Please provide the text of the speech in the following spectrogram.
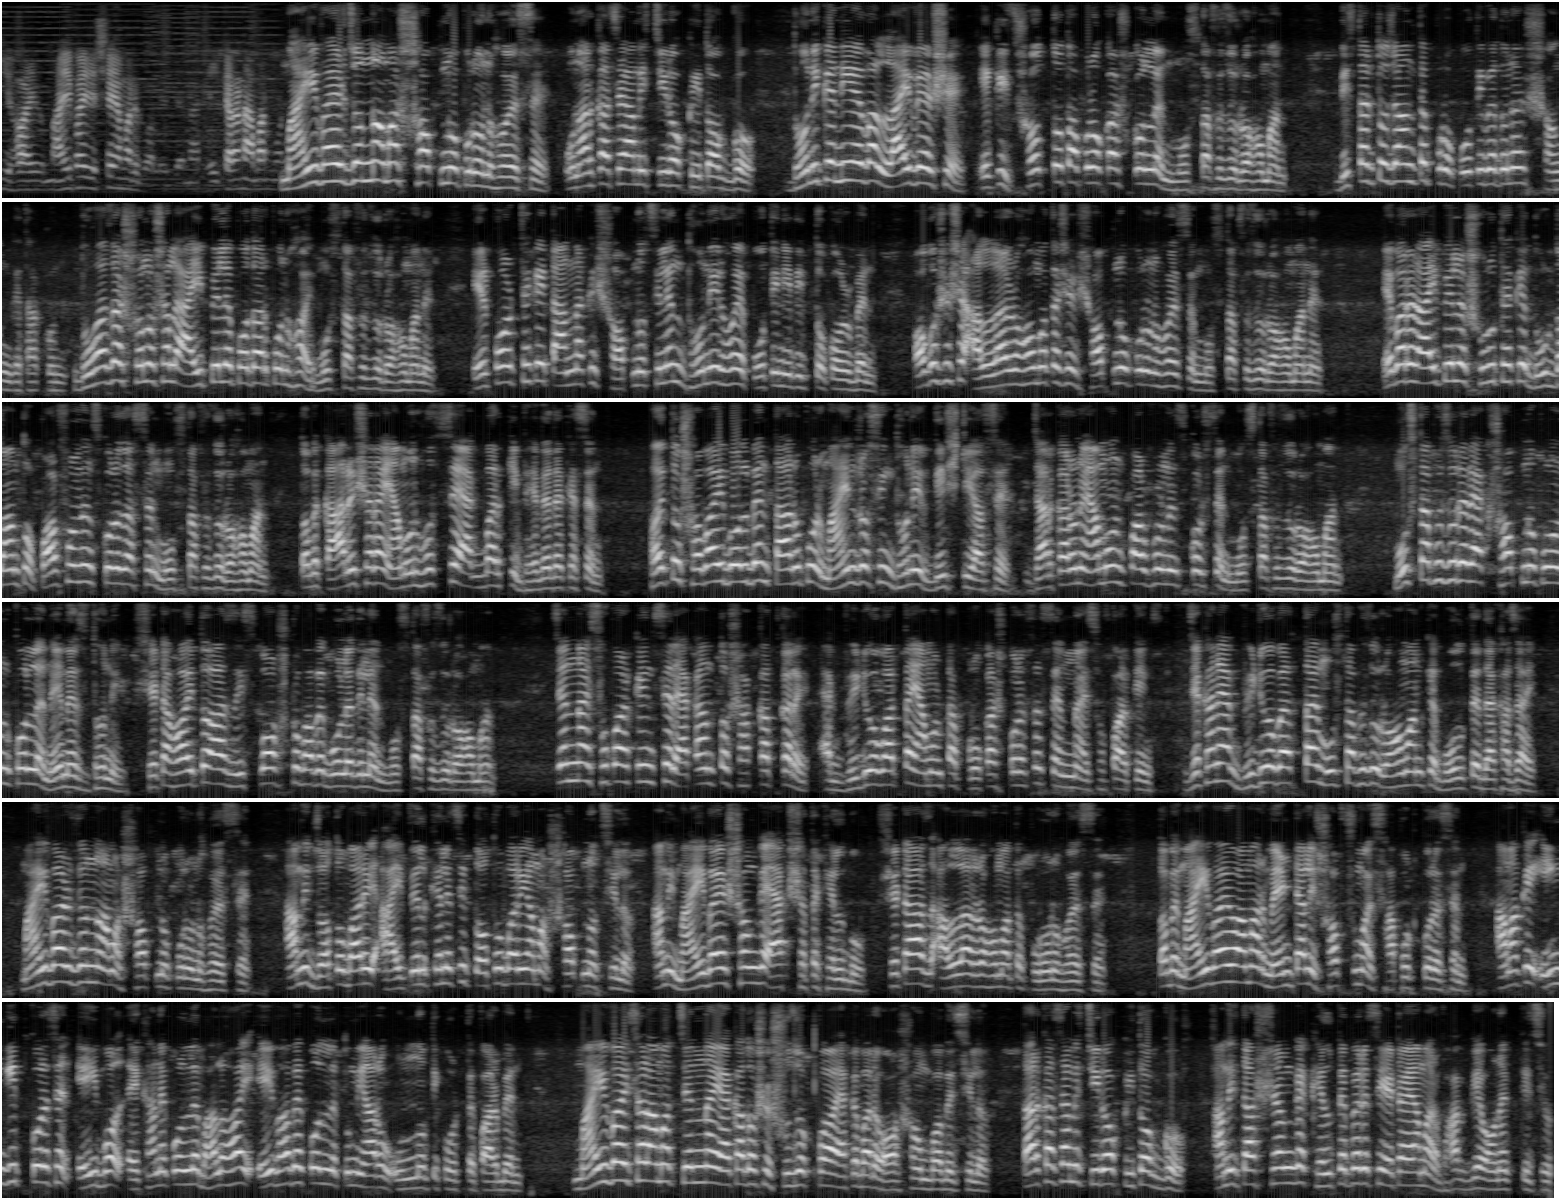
কি মাহি ভাইয়ের জন্য আমার স্বপ্ন পূরণ হয়েছে। ওনার কাছে আমি চিরকৃতজ্ঞ। ধোনিকে নিয়ে এবার লাইভে এসে একই সত্যতা প্রকাশ করলেন মুস্তাফিজুর রহমান। বিস্তারিত জানতে পুরো প্রতিবেদনের সঙ্গে থাকুন। দু হাজার ষোলো সালে আইপিএলে পদার্পণ হয় মুস্তাফিজুর রহমানের। এরপর থেকেই তার নাকি স্বপ্ন ছিলেন ধোনির হয়ে প্রতিনিধিত্ব করবেন। অবশেষে আল্লাহর রহমতে সেই স্বপ্ন পূরণ হয়েছে মুস্তাফিজুর রহমানের। এবারের আইপিএলের শুরু থেকে দুর্দান্ত পারফরমেন্স করে যাচ্ছেন মুস্তাফিজুর রহমান। তবে কার ইশারায় এমন হচ্ছে একবার কি ভেবে দেখেছেন? হয়তো সবাই বলবেন তার উপর মহেন্দ্র সিং ধোনির দৃষ্টি আছে, যার কারণে এমন পারফরমেন্স করছেন মুস্তাফিজুর রহমান। মুস্তাফিজুরের এক স্বপ্ন পূরণ করলেন এম এস ধোনি, সেটা হয়তো আজ স্পষ্টভাবে বলে দিলেন মুস্তাফিজুর রহমান। চেন্নাই সুপার কিংসের একান্ত সাক্ষাৎকারে এক ভিডিও বার্তায় এমনটা প্রকাশ করেছে চেন্নাই সুপার কিংস। যেখানে এক ভিডিও বার্তায় মুস্তাফিজুর রহমানকে বলতে দেখা যায় মাহিবার জন্য আমার স্বপ্ন পূরণ হয়েছে। আমি যতবারই আইপিএল খেলেছি, ততবারই আমার স্বপ্ন ছিল, আমি মাহিবাইয়ের সঙ্গে একসাথে খেলব। সেটা আজ আল্লাহর রহমতে পূরণ হয়েছে। তবে মাহি ভাইও আমার মেন্টালি সবসময় সাপোর্ট করেছেন। আমাকে ইঙ্গিত করেছেন, এই বল এখানে করলে ভালো হয়, এইভাবে করলে তুমি আরও উন্নতি করতে পারবেন। মাহি ভাই ছাড়া আমার চেন্নাই একাদশে সুযোগ পাওয়া একেবারে অসম্ভবে ছিল। তার কাছে আমি চিরকৃতজ্ঞ। আমি তার সঙ্গে খেলতে পেরেছি এটাই আমার ভাগ্যে অনেক কিছু।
